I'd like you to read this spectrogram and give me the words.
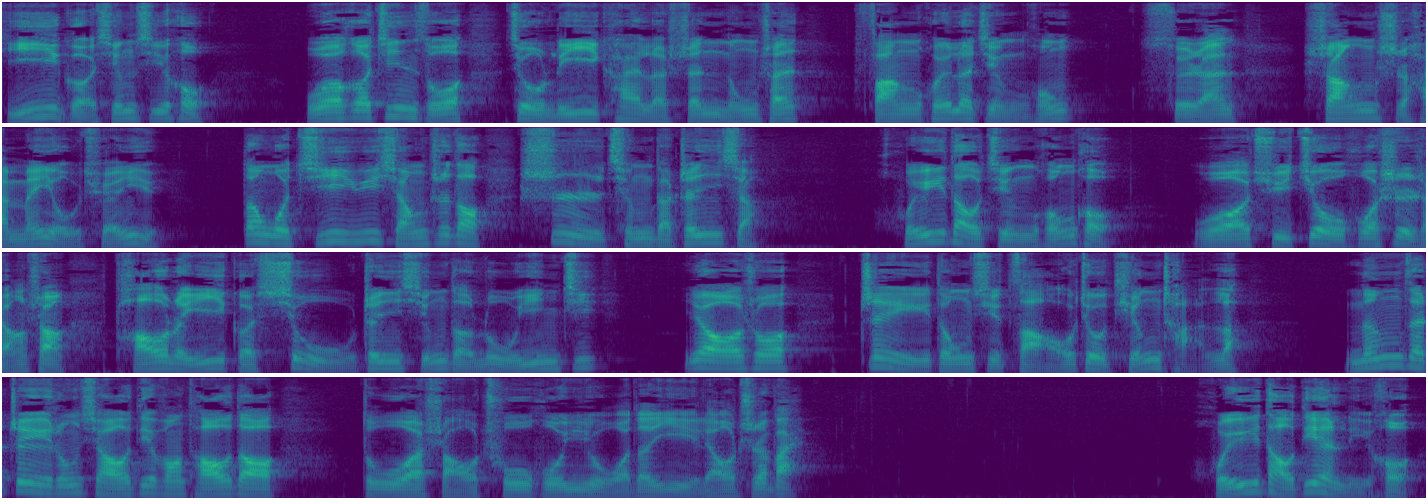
一个星期后，我和金锁就离开了神农山，返回了景洪。虽然伤势还没有痊愈，但我急于想知道事情的真相。回到景洪后，我去旧货市场上淘了一个袖珍型的录音机。要说这东西早就停产了，能在这种小地方淘到。多少出乎于我的意料之外。回到店里后，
